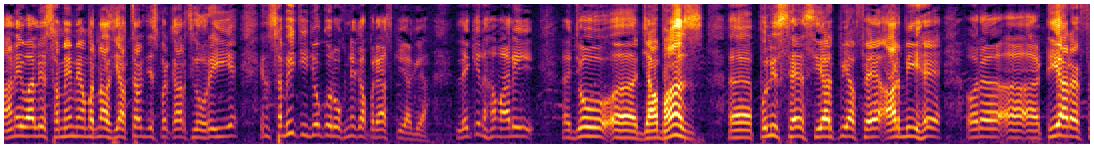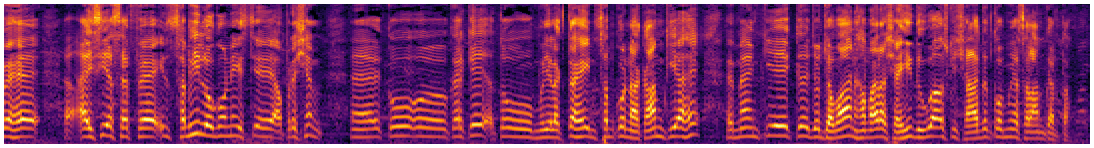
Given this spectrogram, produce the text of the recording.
आने वाले समय में अमरनाथ यात्रा जिस प्रकार से हो रही है, इन सभी चीज़ों को रोकने का प्रयास किया गया। लेकिन हमारी, जो जाबाज पुलिस है सीआरपीएफ है, आर्मी है और टीआरएफ है आईसीएसएफ है, इन सभी लोगों ने इस ऑपरेशन को करके तो मुझे लगता है इन सबको नाकाम किया है। मैं इनकी एक जो जवान हमारा शहीद हुआ, उसकी शहादत को मैं सलाम करता हूँ।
